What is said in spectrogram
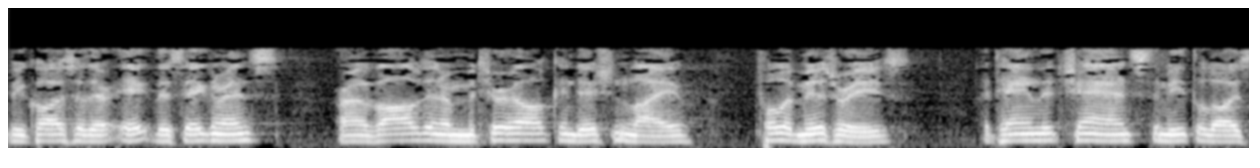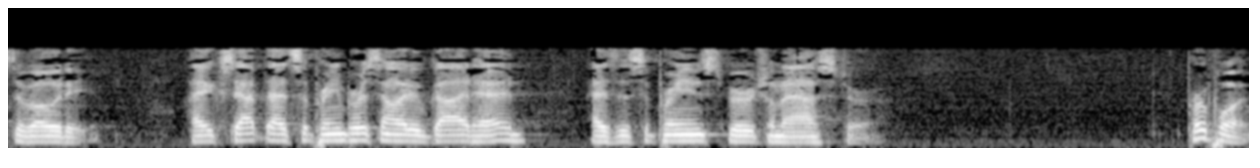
because of their, this ignorance, are involved in a material conditioned life full of miseries, attain the chance to meet the Lord's devotee. I accept that Supreme Personality of Godhead as the Supreme Spiritual Master. Purport.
